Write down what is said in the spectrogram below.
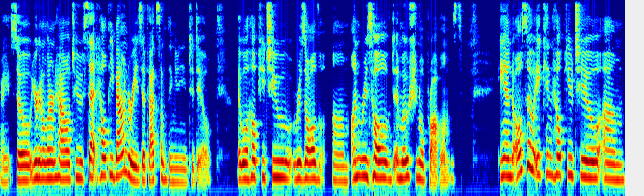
right? So you're going to learn how to set healthy boundaries if that's something you need to do. It will help you to resolve um, unresolved emotional problems and also, it can help you to um,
